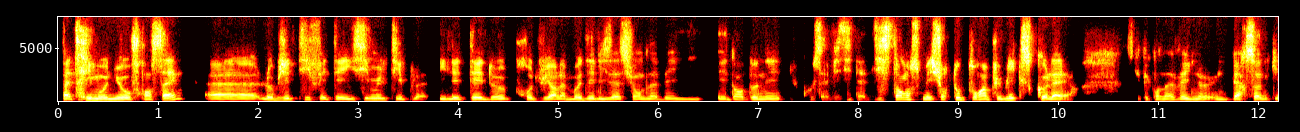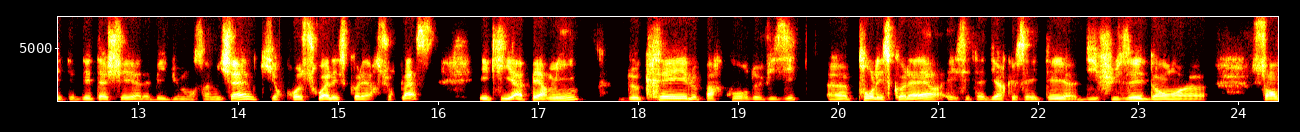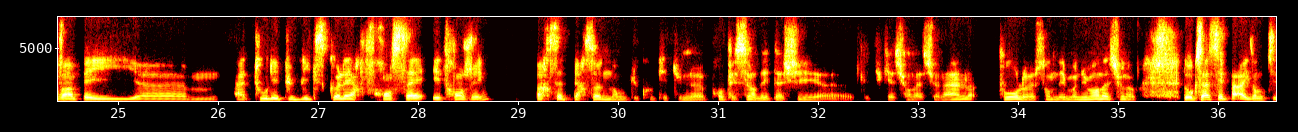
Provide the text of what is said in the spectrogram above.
patrimoniaux français. Euh, l'objectif était ici multiple. Il était de produire la modélisation de l'abbaye et d'en donner du coup sa visite à distance, mais surtout pour un public scolaire. Ce qui fait qu'on avait une, une, personne qui était détachée à l'abbaye du Mont-Saint-Michel, qui reçoit les scolaires sur place et qui a permis de créer le parcours de visite euh, pour les scolaires, et c'est-à-dire que ça a été euh, diffusé dans 120 pays à tous les publics scolaires français étrangers par cette personne, donc du coup, qui est une professeure détachée euh, de l'éducation nationale pour le Centre des Monuments Nationaux. Donc ça, c'est par exemple,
